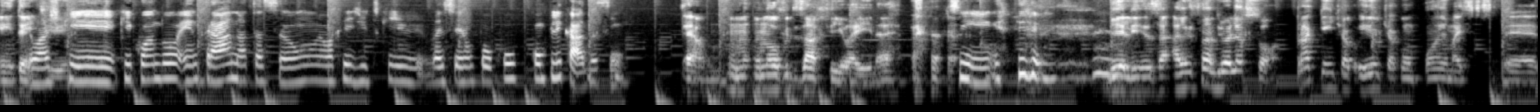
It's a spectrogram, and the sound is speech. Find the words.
Entendi. Eu acho que, que quando entrar a natação, eu acredito que vai ser um pouco complicado, assim. É, um, um novo desafio aí, né? Sim. Beleza. Alessandro, olha só, para quem te, eu te acompanho, mas é,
